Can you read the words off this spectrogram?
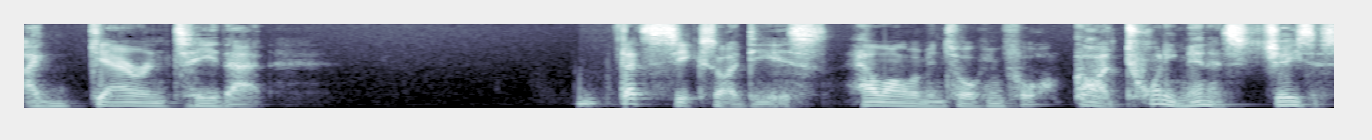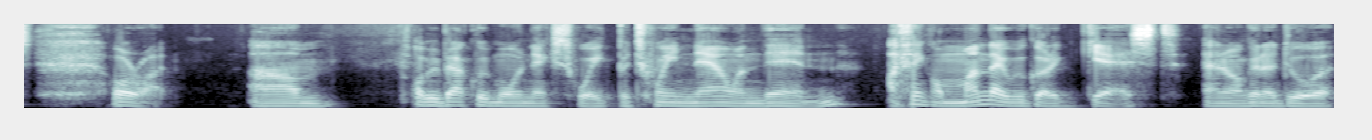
I guarantee that. That's six ideas. How long have I been talking for? God, 20 minutes. Jesus. All right. Um, I'll be back with more next week. Between now and then, I think on Monday we've got a guest, and I'm going to do a.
